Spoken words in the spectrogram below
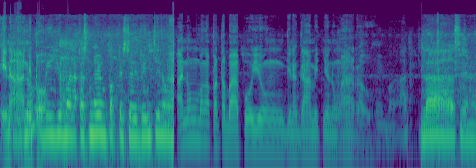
inaani Medyo, po. medyo malakas na yung pagka 70 nung Anong mga pataba po yung ginagamit nyo nung araw? mga atlas, yan.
